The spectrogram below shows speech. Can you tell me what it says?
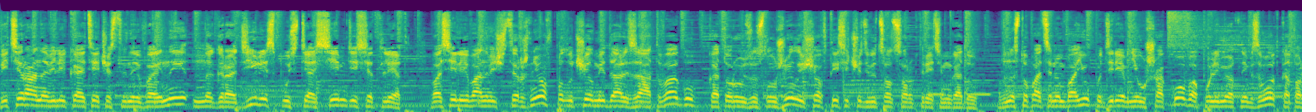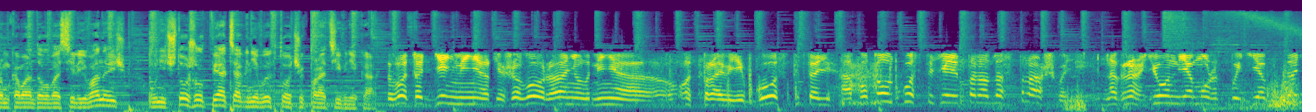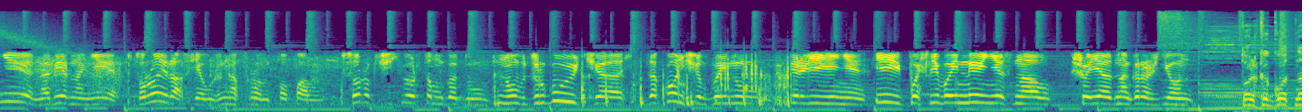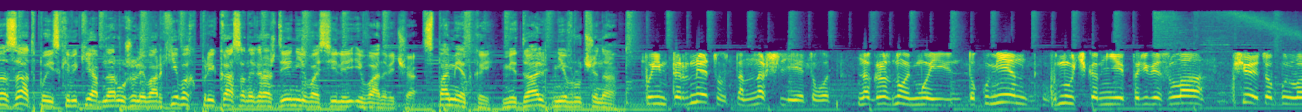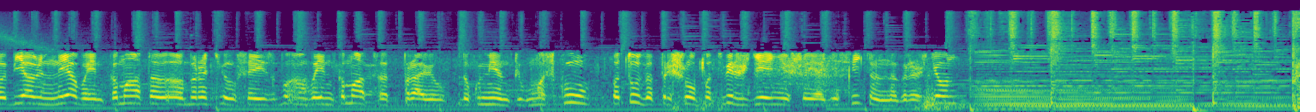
Ветерана Великой Отечественной войны наградили спустя 70 лет. Василий Иванович Стержнев получил медаль за отвагу, которую заслужил еще в 1943 году. В наступательном бою по деревне Ушакова пулеметный взвод, которым командовал Василий Иванович, уничтожил пять огневых точек противника. В этот день меня тяжело ранил, меня отправили в госпиталь, а потом в госпитале, правда, спрашивали, награжден я, может быть, я да не, наверное, нет. Второй раз я уже на фронт попал в 44 году, но в другую часть, закончил войну в Берлине и после войны не знал, что я награжден. Только год назад поисковики обнаружили в архивах приказ о награждении Василия Ивановича с пометкой «Медаль не вручена». По интернету там нашли это вот наградной мой документ, внучка мне привезла. Все это было объявлено. Я в военкомат обратился, из военкомата отправил документы в Москву. Оттуда пришло подтверждение, что я действительно награжден.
